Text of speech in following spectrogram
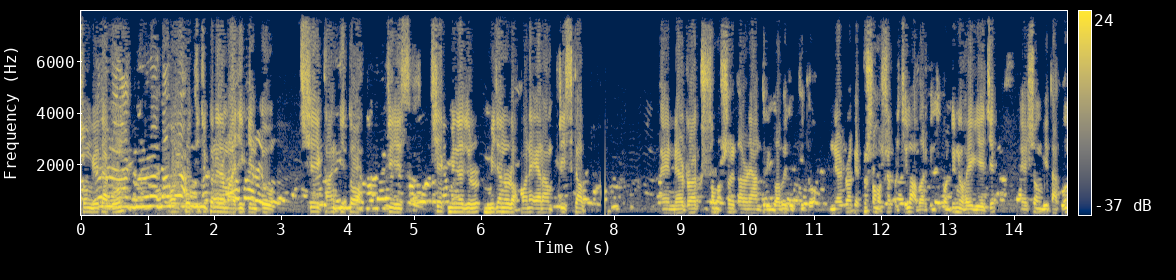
সঙ্গে থাকুন। অল্প কিছুক্ষণের মাঝে কিন্তু সেই কাঙ্ক্ষিত ফ্রিজ শেখ মিনাজুর মিজানুর রহমান এরাম ফ্রিজ কাপ নেটওয়ার্ক সমস্যার কারণে আন্তরিকভাবে দুঃখিত। নেটওয়ার্ক একটু সমস্যা করছিল, আবার কিন্তু কন্টিনিউ হয়ে গিয়েছে। এর সঙ্গে থাকুন।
